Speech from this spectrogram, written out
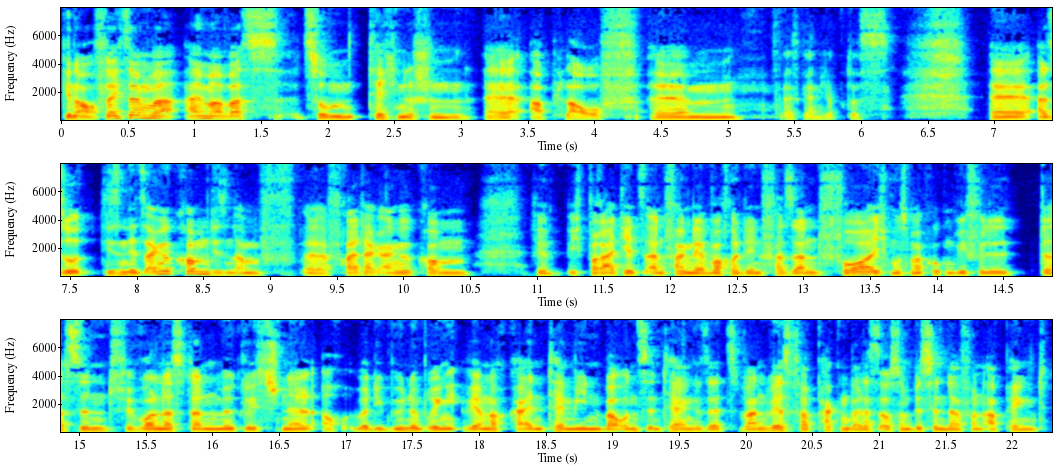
Genau, vielleicht sagen wir einmal was zum technischen äh, Ablauf. Ähm, weiß gar nicht, ob das äh, also die sind jetzt angekommen, die sind am äh, Freitag angekommen. Wir, ich bereite jetzt Anfang der Woche den Versand vor. Ich muss mal gucken, wie viel das sind. Wir wollen das dann möglichst schnell auch über die Bühne bringen. Wir haben noch keinen Termin bei uns intern gesetzt, wann wir es verpacken, weil das auch so ein bisschen davon abhängt,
